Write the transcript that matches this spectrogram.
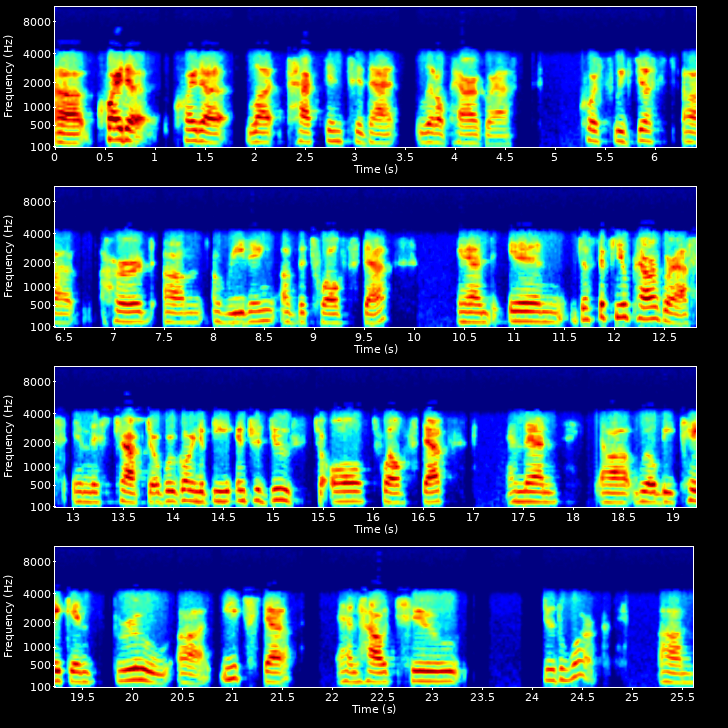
Uh, quite a quite a lot packed into that little paragraph. Of course, we've just uh, heard um, a reading of the 12 steps, and in just a few paragraphs in this chapter, we're going to be introduced to all 12 steps, and then uh, we'll be taken through uh, each step and how to do the work. Um,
